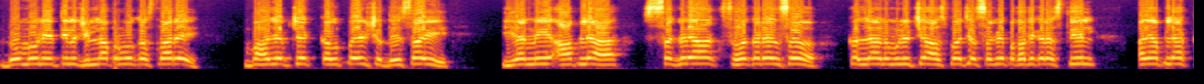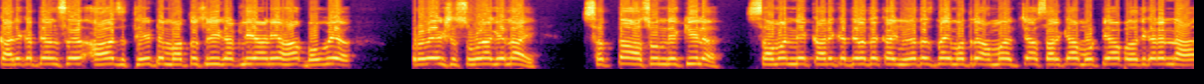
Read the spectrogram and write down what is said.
डोंबिवली येथील जिल्हा प्रमुख असणारे भाजपचे कल्पेश देसाई यांनी आपल्या सगळ्या सहकाऱ्यांसह कल्याण मुलीच्या आसपासचे सगळे पदाधिकारी असतील आणि आपल्या कार्यकर्त्यांसह आज थेट मातोश्री गाठली आणि हा भव्य प्रवेश सोहळा गेलाय सत्ता असून देखील सामान्य कार्यकर्त्याला तर काही मिळतच नाही मात्र आमच्या सारख्या मोठ्या पदाधिकाऱ्यांना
